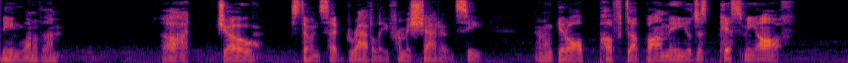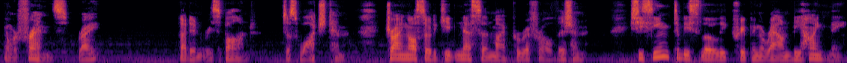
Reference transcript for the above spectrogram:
being one of them. Ah, oh, Joe, Stone said gravelly from his shadowed seat. Don't get all puffed up on me, you'll just piss me off. And we're friends, right? I didn't respond, just watched him, trying also to keep Nessa in my peripheral vision. She seemed to be slowly creeping around behind me,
